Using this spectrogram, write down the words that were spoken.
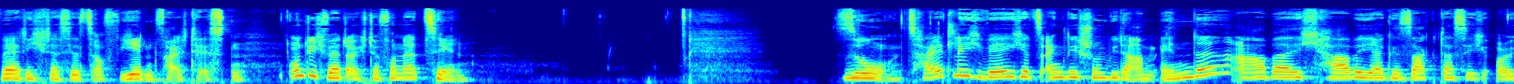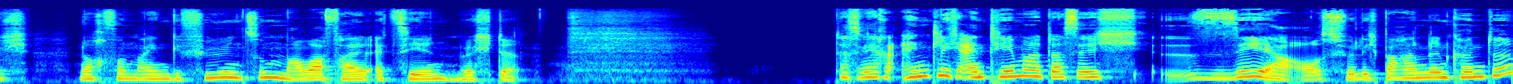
werde ich das jetzt auf jeden Fall testen. Und ich werde euch davon erzählen. So, zeitlich wäre ich jetzt eigentlich schon wieder am Ende, aber ich habe ja gesagt, dass ich euch noch von meinen Gefühlen zum Mauerfall erzählen möchte. Das wäre eigentlich ein Thema, das ich sehr ausführlich behandeln könnte,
